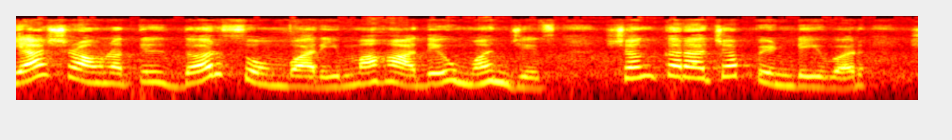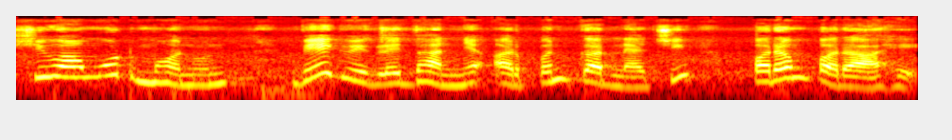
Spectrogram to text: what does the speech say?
या श्रावणातील दर सोमवारी महादेव म्हणजेच शंकराच्या पिंडीवर शिवामूठ म्हणून वेगवेगळे धान्य अर्पण करण्याची परंपरा आहे.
